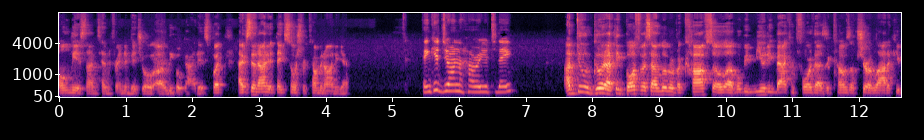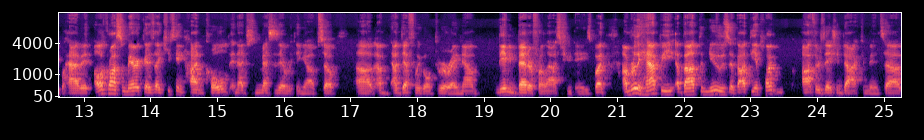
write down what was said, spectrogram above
only. It's not intended for individual uh, legal guidance. But having said that, thanks so much for coming on again. Thank you, John. How are you today? I'm doing good. I think both of us have a little bit of a cough, so uh, we'll be muting back and forth as it comes. I'm sure a lot of people have it. All across America, it's like keeps getting hot and cold, and that just messes everything up. So uh, I'm, I'm, definitely going through it right now. I'm getting better for the last few days, but I'm really happy about the news about the employment authorization documents. Uh,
